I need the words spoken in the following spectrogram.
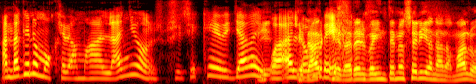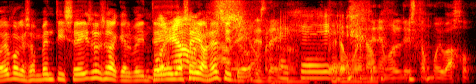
anda que no hemos quedado mal años. Si, si es que ya da Eh, igual, quedar, hombre. quedar el 20 no sería nada malo, ¿eh? Porque son 26, o sea que el 20 Bueno, ya sería un éxito. Desde- Es que- Pero bueno, Tenemos el listón muy bajo.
